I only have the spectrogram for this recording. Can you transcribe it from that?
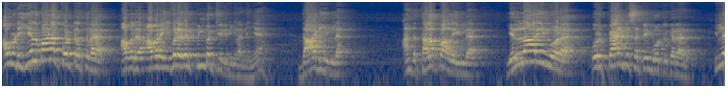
அவருடைய இயல்பான தோற்றத்தில் அவர் அவரை இவ்வளவு பேர் பின்பற்றி இருக்கீங்களா நீங்க? தாடி இல்லை அந்த தலப்பாக இல்லை எல்லாரையும் போல ஒரு பேண்ட் சட்டையும் போட்டிருக்கிறார். இல்ல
